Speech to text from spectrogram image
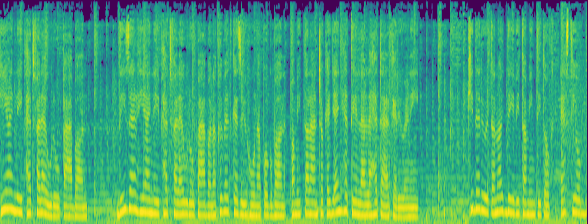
Hiány léphet fel Európában. Dízel hiány léphet fel Európában a következő hónapokban, amit talán csak egy enyhe téllel lehet elkerülni. Kiderült a nagy D-vitamin titok, ezt jobb,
